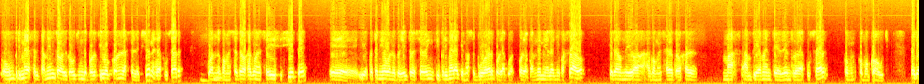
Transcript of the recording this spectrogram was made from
o un primer acercamiento al coaching deportivo con las selecciones de AFUSAR, cuando comencé a trabajar con el C17 eh, y después tenía bueno, el proyecto de C20 y primera que no se pudo dar por la, por la pandemia del año pasado, que era donde iba a comenzar a trabajar más ampliamente dentro de Acusar como, coach. Pero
